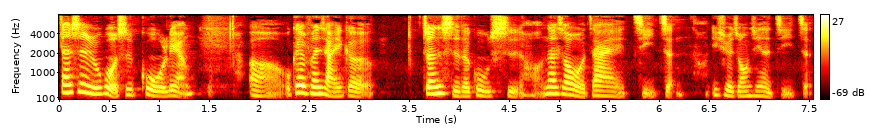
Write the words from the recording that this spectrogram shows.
但是如果是过量，呃，我可以分享一个真实的故事。哈，那时候我在急诊医学中心的急诊，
